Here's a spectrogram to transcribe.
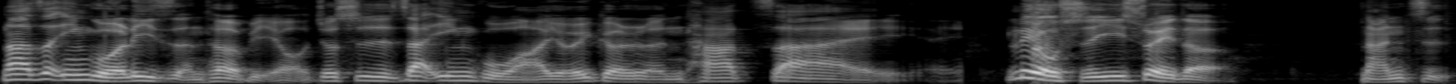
那这英国的例子很特别哦，就是在英国啊，有一个人他在六十一岁的男子，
